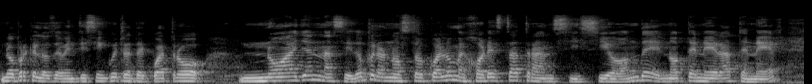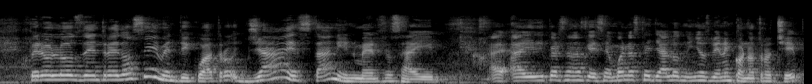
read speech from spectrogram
No porque los de 25 y 34 no hayan nacido, pero nos tocó a lo mejor esta transición de no tener a tener. Pero los de entre 12 y 24 ya están inmersos ahí. Hay, personas que dicen, bueno, es que ya los niños vienen con otro chip.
